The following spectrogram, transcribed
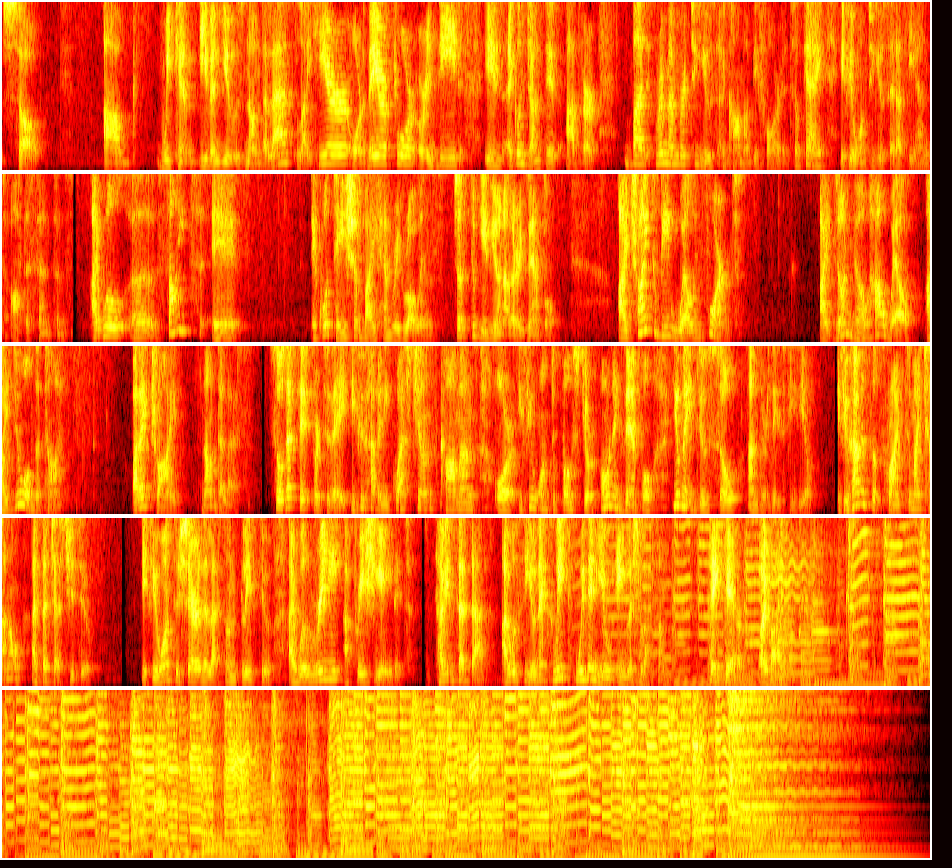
So, um, we can even use nonetheless, like here, or therefore, or indeed, is a conjunctive adverb. But remember to use a comma before it, okay? If you want to use it at the end of the sentence. I will uh, cite a, a quotation by Henry Rollins, just to give you another example. I try to be well informed. I don't know how well I do all the time, but I try nonetheless. So that's it for today. If you have any questions, comments, or if you want to post your own example, you may do so under this video. If you haven't subscribed to my channel, I suggest you do. If you want to share the lesson, please do. I will really appreciate it. Having said that, I will see you next week with a new English lesson. Take care. Bye bye.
